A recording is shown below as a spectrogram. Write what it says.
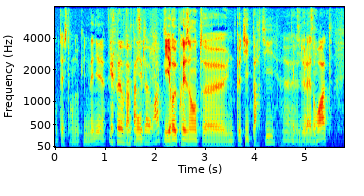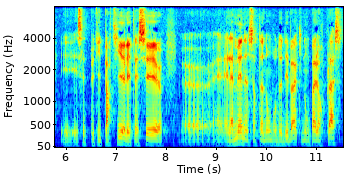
conteste en aucune manière. Il représente une partie de la droite il représente euh, une petite partie euh, de la droite. Et, cette petite partie, elle est assez. Euh, elle, amène un certain nombre de débats qui n'ont pas leur place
